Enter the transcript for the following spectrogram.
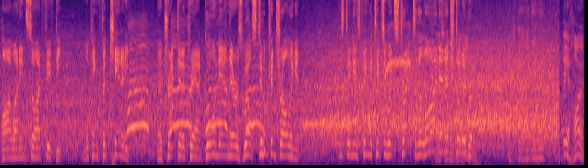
High one inside 50. Looking for Kennedy. Attracted a crowd. Gawn down there as well, still controlling it. Just in his fingertips, he went straight to the line and it's deliberate. They're home.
